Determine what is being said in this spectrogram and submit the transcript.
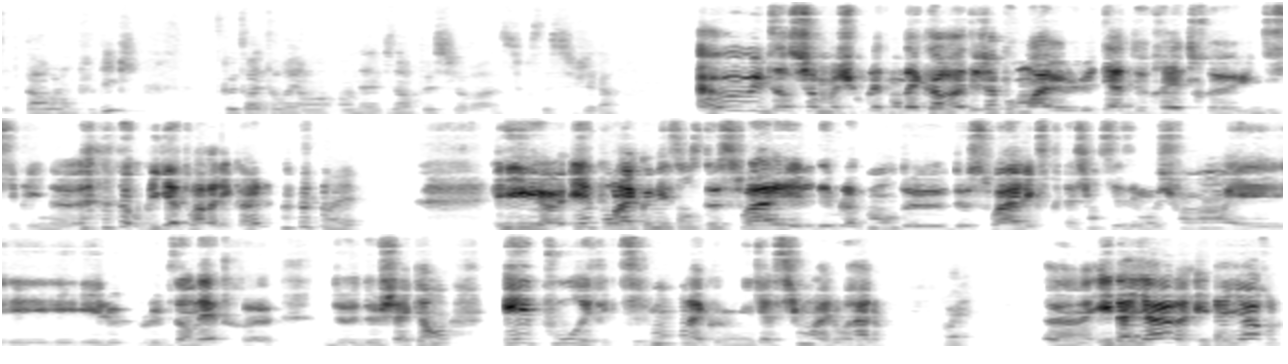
cette, parole en public. Est-ce que toi, tu aurais un, un, avis un peu sur, sur ce sujet-là? Ah oui, oui, bien sûr, moi je suis complètement d'accord. Déjà pour moi, le théâtre devrait être une discipline obligatoire à l'école. Ouais. Et, euh, et, pour la connaissance de soi et le développement de, de soi, l'expression de ses émotions et, et, et le, le bien-être euh, de, de, chacun, et pour effectivement la communication à l'oral. Ouais. Euh, et d'ailleurs, et d'ailleurs,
